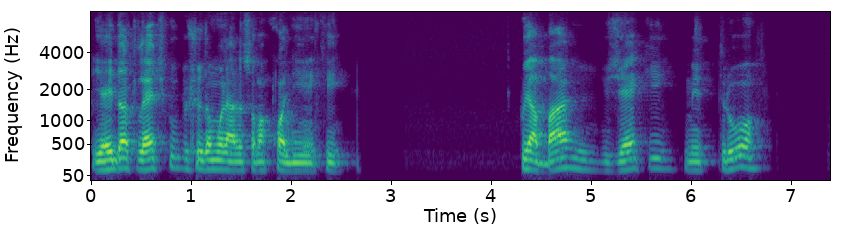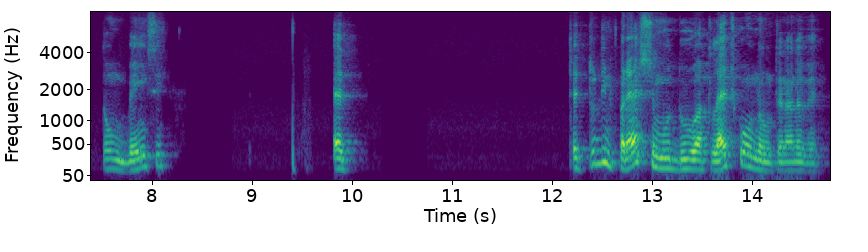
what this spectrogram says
E aí do Atlético, deixa eu dar uma olhada só uma colinha aqui. Cuiabá, Jack, Metrô, Tombense. É, é tudo empréstimo do Atlético ou não? Tem nada a ver?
